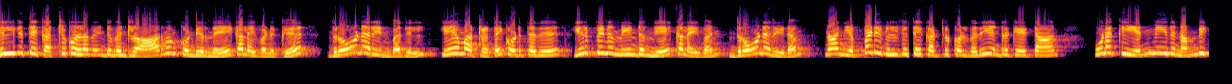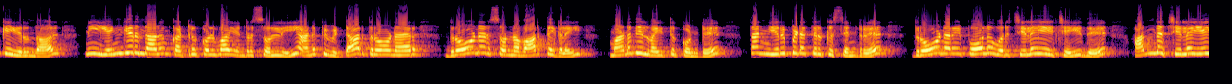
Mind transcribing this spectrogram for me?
வில்வித்தை கற்றுக்கொள்ள வேண்டும் என்று ஆர்வம் கொண்டிருந்த ஏகலைவனுக்கு துரோணரின் பதில் ஏமாற்றத்தை கொடுத்தது. இருப்பினும் மீண்டும் ஏகலைவன் துரோணரிடம் நான் எப்படி வில்வித்தை கற்றுக்கொள்வது? என்று கேட்டான். உனக்கு என் மீது நம்பிக்கை இருந்தால் நீ எங்கிருந்தாலும் கற்றுக்கொள்வாய் என்று சொல்லி அனுப்பிவிட்டார் துரோணர். துரோணர் சொன்ன வார்த்தைகளை மனதில் வைத்துக்கொண்டு தன் இருப்பிடத்திற்கு சென்று துரோணரை போல ஒரு சிலையை செய்து அந்த சிலையை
